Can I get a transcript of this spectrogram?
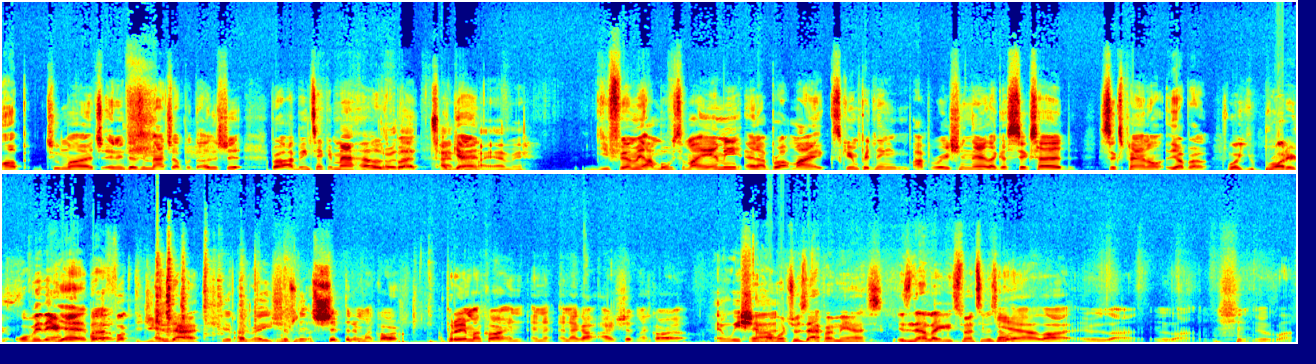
up too much and it doesn't match up with the other shit, bro. I've been taking mad L's, Or but that time again, in Miami. you feel me? I moved to Miami and I brought my screen printing operation there, like a six head, six panel. Yo, bro, Well, you brought it over there? Yeah, bro. How the fuck did you do that? Shipped it, right? You shipped I it? shipped it in my car. I put it in my car and and, and I got I shipped my car out. And we shot. And how much was that, if I may ask? Isn't that like expensive as hell? Yeah, a lot. It was a lot. It was a lot. it was a lot.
